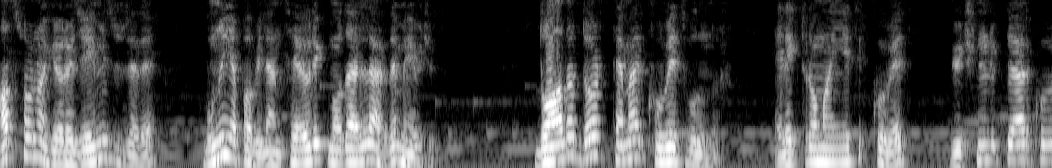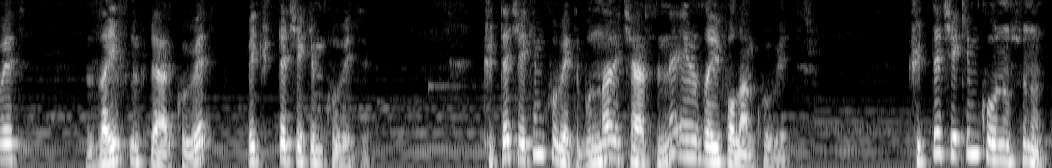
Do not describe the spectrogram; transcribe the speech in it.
Az sonra göreceğimiz üzere bunu yapabilen teorik modeller de mevcut. Doğada dört temel kuvvet bulunur. Elektromanyetik kuvvet, güçlü nükleer kuvvet, zayıf nükleer kuvvet ve kütle çekim kuvveti. Kütle çekim kuvveti bunlar içerisinde en zayıf olan kuvvettir. Kütle çekim konusunun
